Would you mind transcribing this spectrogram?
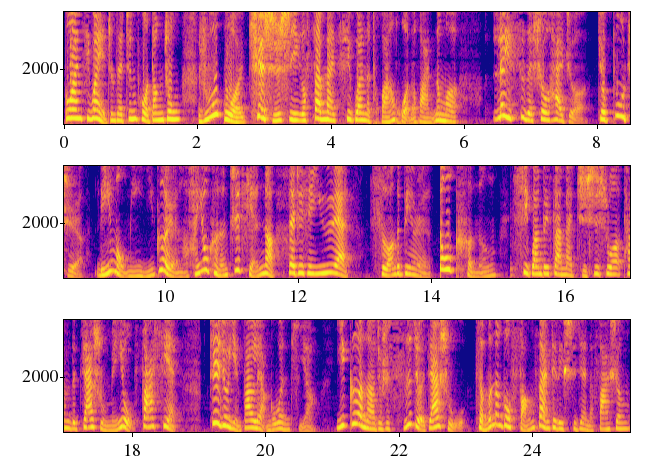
公安机关也正在侦破当中。如果确实是一个贩卖器官的团伙的话，那么类似的受害者就不止李某明一个人了，很有可能之前呢，在这些医院。死亡的病人都可能器官被贩卖，只是说他们的家属没有发现，这就引发了两个问题啊。一个呢，就是死者家属怎么能够防范这类事件的发生？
